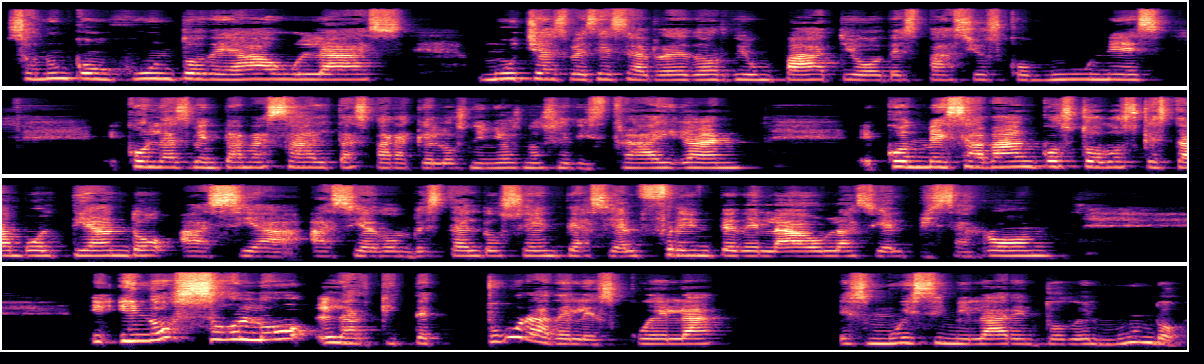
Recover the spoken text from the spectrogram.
son un conjunto de aulas, muchas veces alrededor de un patio o de espacios comunes, con las ventanas altas para que los niños no se distraigan, con mesabancos todos que están volteando hacia, hacia donde está el docente, hacia el frente del aula, hacia el pizarrón. Y, y no solo la arquitectura de la escuela es muy similar en todo el mundo.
